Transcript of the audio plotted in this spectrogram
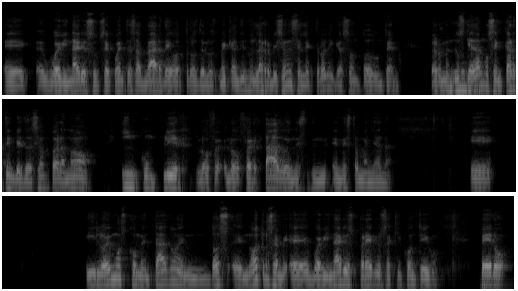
eh, webinarios subsecuentes hablar de otros de los mecanismos. Las revisiones electrónicas son todo un tema, pero nos quedamos en carta invitación para no incumplir lo, ofertado en, esta mañana. Eh, y lo hemos comentado en, dos, en otros eh, webinarios previos aquí contigo, pero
